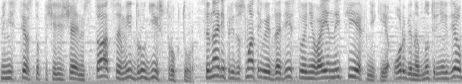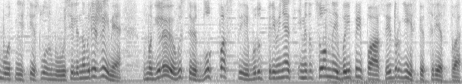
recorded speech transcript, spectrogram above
Министерства по чрезвычайным ситуациям и других структур. Сценарий предусматривает задействование военной техники. Органы внутренних дел будут нести службу в усиленном режиме. В Могилеве выставят блокпосты и будут применять имитационные патроны, боеприпасы и другие спецсредства.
